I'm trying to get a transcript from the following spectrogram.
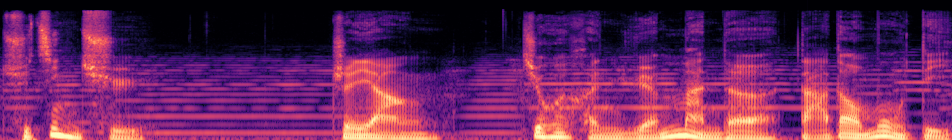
去进取，这样就会很圆满的达到目的。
